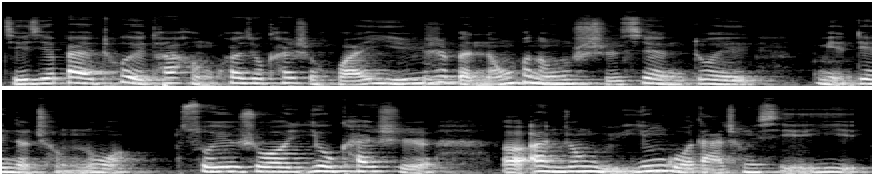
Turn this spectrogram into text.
节节败退，他很快就开始怀疑日本能不能实现对缅甸的承诺。所以说，又开始，呃，暗中与英国达成协议，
